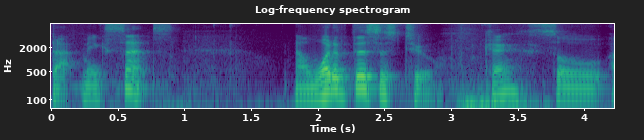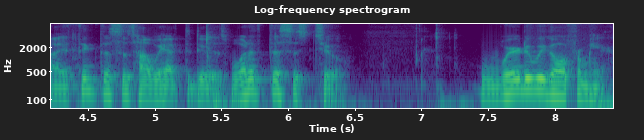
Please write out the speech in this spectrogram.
that makes sense. Now what if this is 2? Okay, so I think this is how we have to do this. What if this is 2? Where do we go from here?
